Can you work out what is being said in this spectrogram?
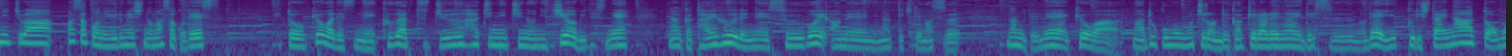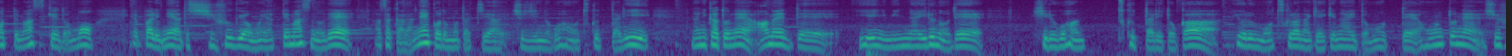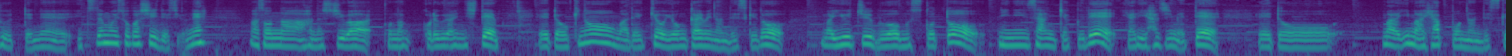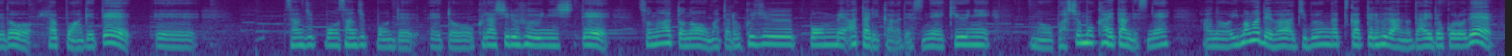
んにちは、まさこのゆるめしのまさこです。えっと今日はですね、9月18日の日曜日ですね。なんか台風でね、すごい雨になってきてます。なのでね、今日はまあどこももちろん出かけられないですので、ゆっくりしたいなと思ってますけども、やっぱりね、私主婦業もやってますので、朝からね子供たちや主人のご飯を作ったり、何かとね雨で家にみんないるので、昼ご飯作ったりとか夜も作らなきゃいけないと思って本当ね主婦ってねいつでも忙しいですよね。まあ、そんな話はこんなこれぐらいにして、えーと、昨日まで今日4回目なんですけど、まあ、YouTube を息子と二人三脚でやり始めて、えーとまあ、今100本なんですけど100本上げて、えー、30本30本で、えーとクラシル風にしてその後のまた60本目あたりからですね急にの場所も変えたんですね。あの今までは自分が使ってる普段の台所で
